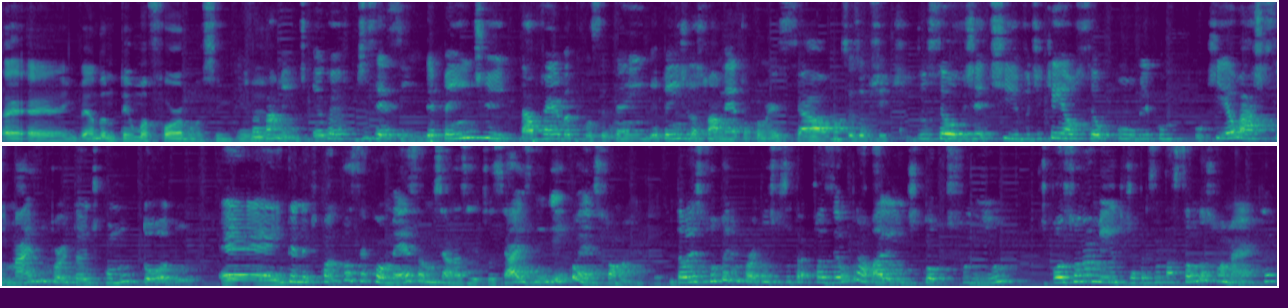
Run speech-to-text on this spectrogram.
é, é, em venda não tem uma fórmula assim. que- Exatamente. Eu quero dizer assim, depende da verba que você tem, depende da sua meta comercial, Com seus objetivos. do seu objetivo, de quem é o seu público. O que eu acho assim, mais importante como um todo é entender que quando você começa a anunciar nas redes sociais, ninguém conhece sua marca. Então é super importante você fazer um trabalho ali de topo de funil, de posicionamento, de apresentação da sua marca,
